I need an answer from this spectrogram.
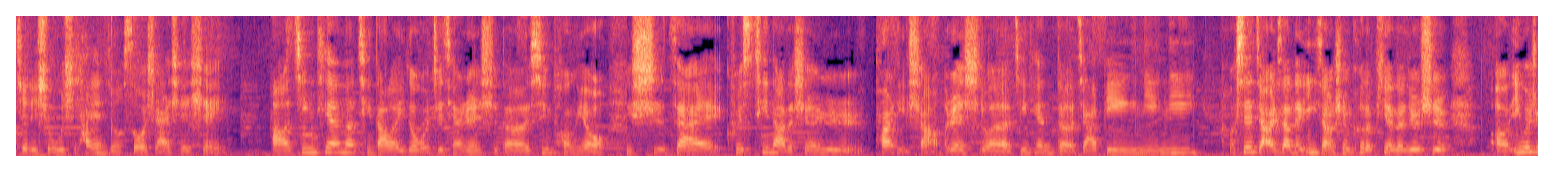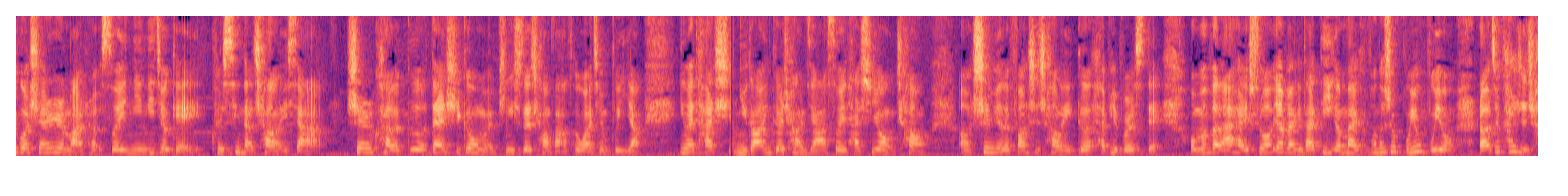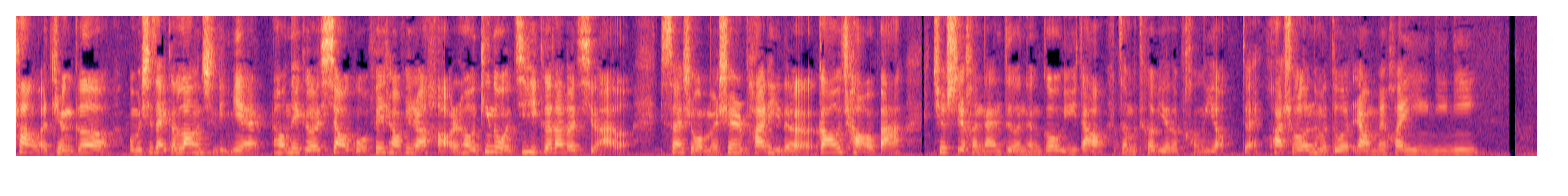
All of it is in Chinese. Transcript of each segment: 这里是无时差研究所，我是爱谁谁。啊，今天呢，请到了一个我之前认识的新朋友，是在 Christina 的生日 party 上认识了今天的嘉宾倪妮。我先讲一下那印象深刻的片段，就是，呃，因为是过生日嘛，所以倪妮就给 Christina 唱了一下。生日快乐歌，但是跟我们平时的唱法会完全不一样，因为她是女高音歌唱家，所以她是用唱呃声乐的方式唱了一个 Happy Birthday。我们本来还说要不要给她递一个麦克风，她说不用不用，然后就开始唱了。整个我们是在一个 lounge 里面，然后那个效果非常非常好，然后听得我鸡皮疙瘩都起来了，算是我们生日 party 的高潮吧。确实很难得能够遇到这么特别的朋友。对，话说了那么多，让我们欢迎妮妮。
